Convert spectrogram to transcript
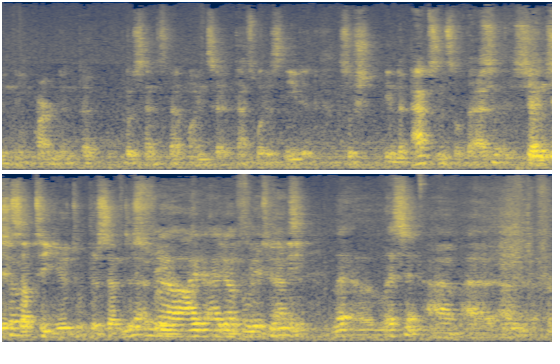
in the apartment that presents that mindset. That's what is needed. So sh- in the absence of that, So- so- then it's so- up to you to present this No, no, I, I don't believe to that's, me. uh, listen, um, uh, um, for,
